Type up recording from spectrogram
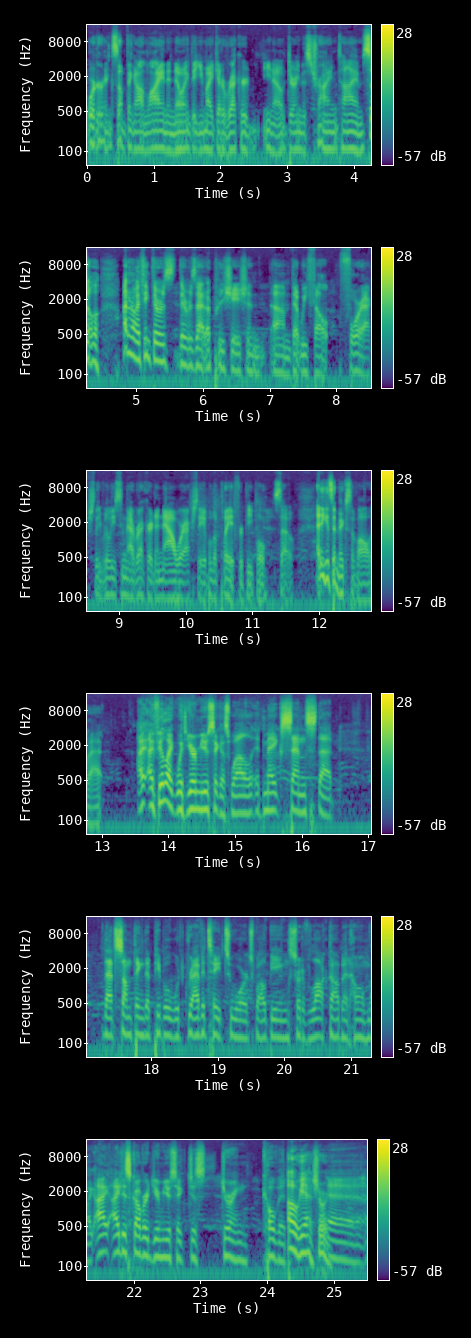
ordering something online and knowing that you might get a record, you know, during this trying time. So I don't know. I think there was there was that appreciation um, that we felt for actually releasing that record, and now we're actually able to play it for people. So I think it's a mix of all that. I, I feel like with your music as well, it makes sense that that's something that people would gravitate towards while being sort of locked up at home. Like I, I discovered your music just during COVID. Oh yeah, sure. Uh, I,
